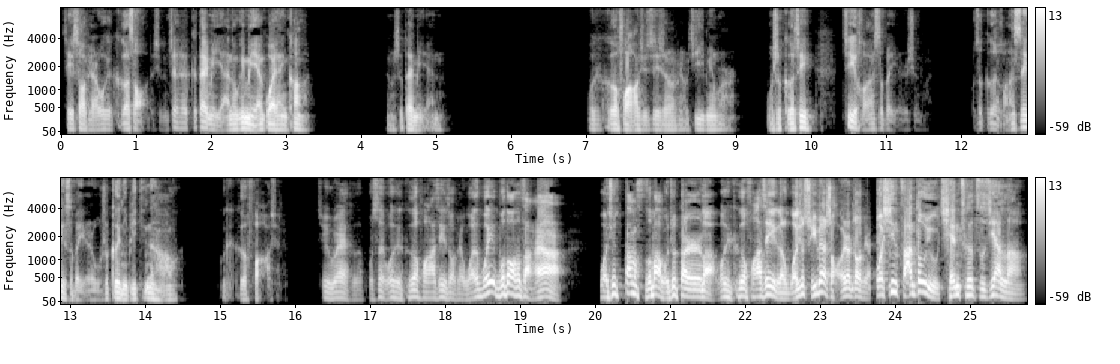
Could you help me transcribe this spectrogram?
这照片我给哥找的，兄弟，这还带美颜的，我给美颜关一下，你看看，是带美颜的。我给哥发过去这张照片，我记忆明码。我说哥，这这好像是北人，兄弟们。我说哥，好像是这个是北人。我说哥，你别盯那啥，我给哥发过去了。最为爱河不是我给哥发这照片，我我也不知道他咋样，我就当时吧，我就嘚儿了。我给哥发这个，我就随便找一张照片。我寻咱都有前车之鉴了，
